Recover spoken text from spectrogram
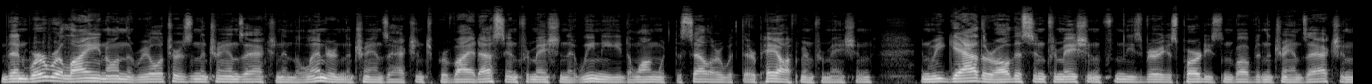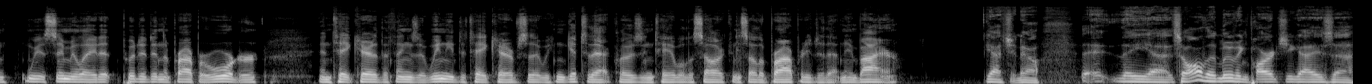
Then we're relying on the realtors in the transaction and the lender in the transaction to provide us information that we need, along with the seller with their payoff information. And we gather all this information from these various parties involved in the transaction. We assimilate it, put it in the proper order, and take care of the things that we need to take care of so that we can get to that closing table. The seller can sell the property to that new buyer. Gotcha. Now, the, uh, so all the moving parts, you guys uh,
